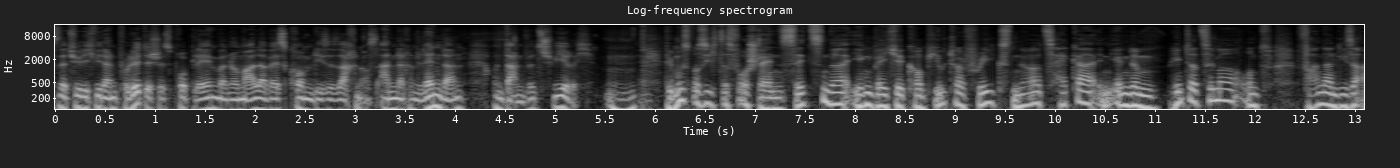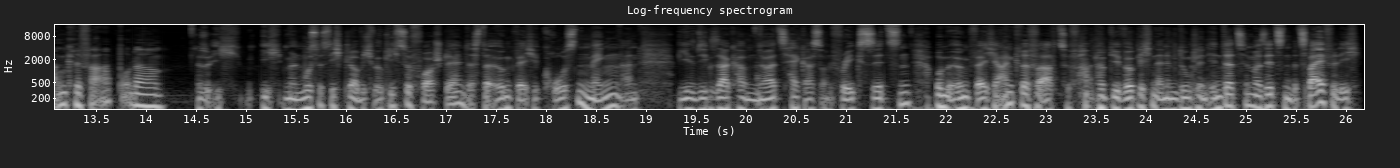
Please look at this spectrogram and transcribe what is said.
ist natürlich wieder ein politisches Problem, weil normalerweise kommen diese Sachen aus anderen Ländern und dann wird es schwierig. Mhm. Wie muss man sich das vorstellen? Sitzen da irgendwelche Computer-Freaks, Nerds, Hacker in irgendeinem Hinterzimmer und fahren dann diese Angriffe ab oder? Also ich, ich, man muss es sich, glaube ich, wirklich so vorstellen, dass da irgendwelche großen Mengen an, wie Sie gesagt haben, Nerds, Hackers und Freaks sitzen, um irgendwelche Angriffe abzufahren. Ob die wirklich in einem dunklen Hinterzimmer sitzen, bezweifle ich.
